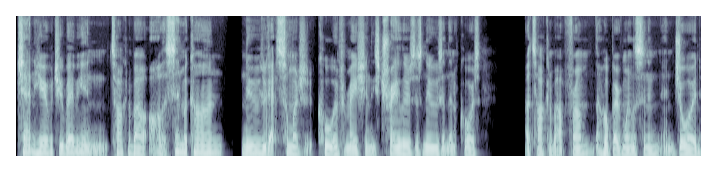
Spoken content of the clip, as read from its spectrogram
chatting here with you, baby, and talking about all the CinemaCon news. We got so much cool information, these trailers, this news, and then of course, uh, talking about From. I hope everyone listening enjoyed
